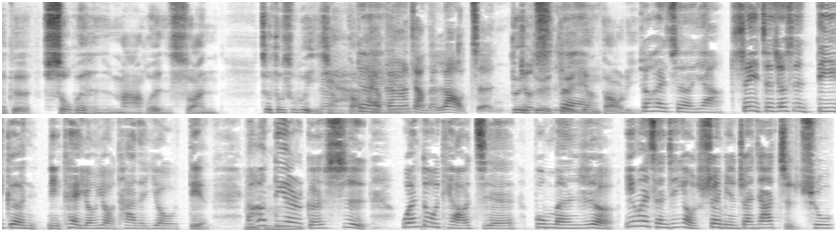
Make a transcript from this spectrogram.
那个手会很麻，会很酸。这都是会影响到对，还有刚刚讲的落枕，对对对，一样道理，就会这样。所以这就是第一个，你可以拥有它的优点。然后第二个是。温度调节不闷热，因为曾经有睡眠专家指出，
